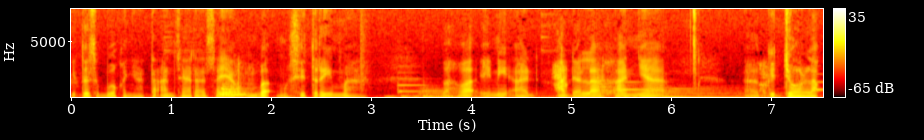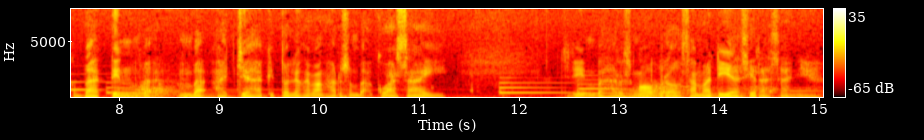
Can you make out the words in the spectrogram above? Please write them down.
itu sebuah kenyataan saya rasa yang mbak mesti terima. Bahwa ini ad- adalah hanya eh, gejolak batin mbak mbak aja gitu yang memang harus mbak kuasai jadi mbak harus ngobrol sama dia sih rasanya.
